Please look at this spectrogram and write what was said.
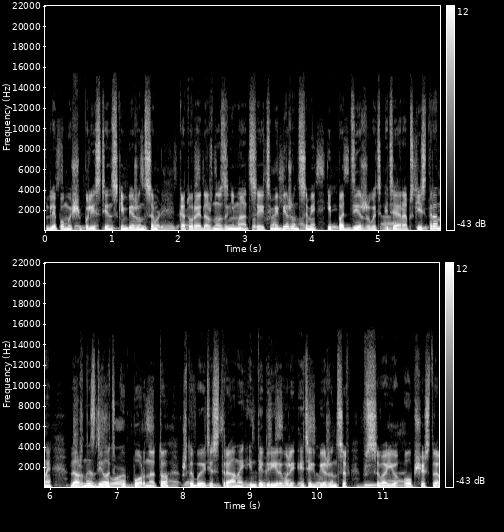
для помощи палестинским беженцам, которое должно заниматься этими беженцами и поддерживать эти арабские страны, должны сделать упор на то, чтобы эти страны интегрировали этих беженцев в свое общество.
